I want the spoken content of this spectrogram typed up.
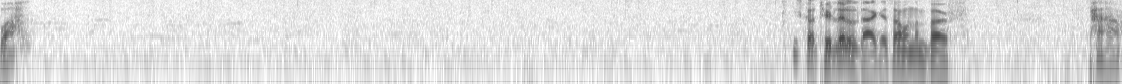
Wow. He's got two little daggers. I want them both. Pow.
